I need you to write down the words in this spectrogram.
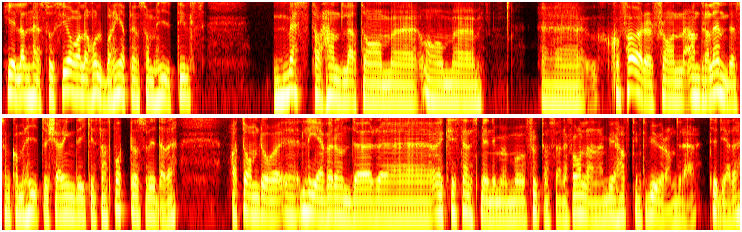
hela den här sociala hållbarheten som hittills mest har handlat om, eh, om eh, chaufförer från andra länder som kommer hit och kör inrikestransporter och så vidare att de då eh, lever under eh, existensminimum och fruktansvärda förhållanden. Vi har haft intervjuer om det där tidigare.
